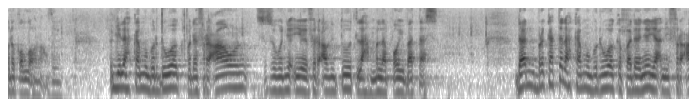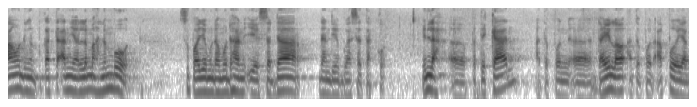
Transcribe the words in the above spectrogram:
Sadaqallahu azim. Pergilah kamu berdua kepada Firaun, sesungguhnya ia Firaun itu telah melampaui batas. Dan berkatalah kamu berdua kepadanya yakni Firaun dengan perkataan yang lemah lembut supaya mudah-mudahan ia sedar dan dia berasa takut. Inilah uh, petikan ataupun uh, dialog ataupun apa yang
